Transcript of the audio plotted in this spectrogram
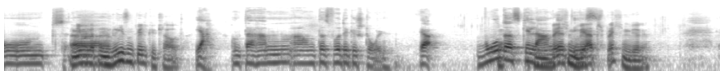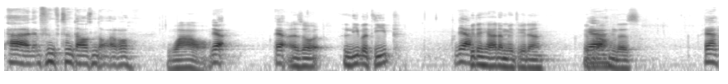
und äh, Niemand hat ein Riesenbild geklaut. ja, und da haben äh, und das wurde gestohlen. Ja. Wo das Von gelandet welchem ist, Wert sprechen wir? äh, 15.000 Euro. Wow. Ja, ja, Also, lieber Dieb, ja, bitte her damit wieder. Wir Ja. brauchen das. ja,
